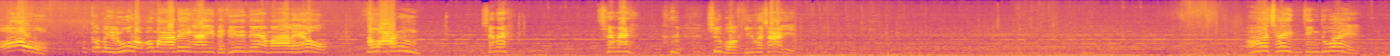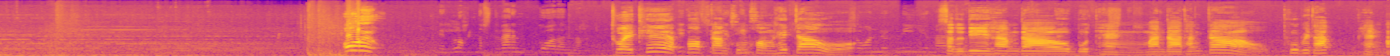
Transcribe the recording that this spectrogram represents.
โอ้ก็ไม่รู้หรอกก็มาได้ไง แต่ที่แน่ๆมาแล้ว พลัง ใช่ไหม ใช่ไหม ชื่อบอกทีว่าใช่อ๋อใช่จริงด้วย โอ้ย Niin Lottnast värn godanna. ถวยเทพมอบการคุ้มครองให้เจ้า Suonnut niiymää. สดุดีฮามดาว บุตรแห่งมารดาทั้ง 9 ผู้พิทักษ์แห่งไบ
